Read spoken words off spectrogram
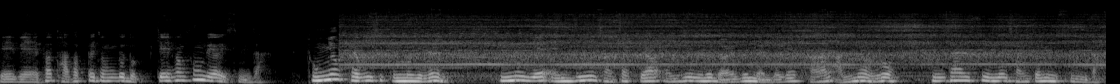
4배에서 5배 정도 높게 형성되어 있습니다. 동력 배부식 분무기는 분무기에 엔진이 장착되어 엔진으로 넓은 면적에 강한 압력으로 분사할 수 있는 장점이 있습니다.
